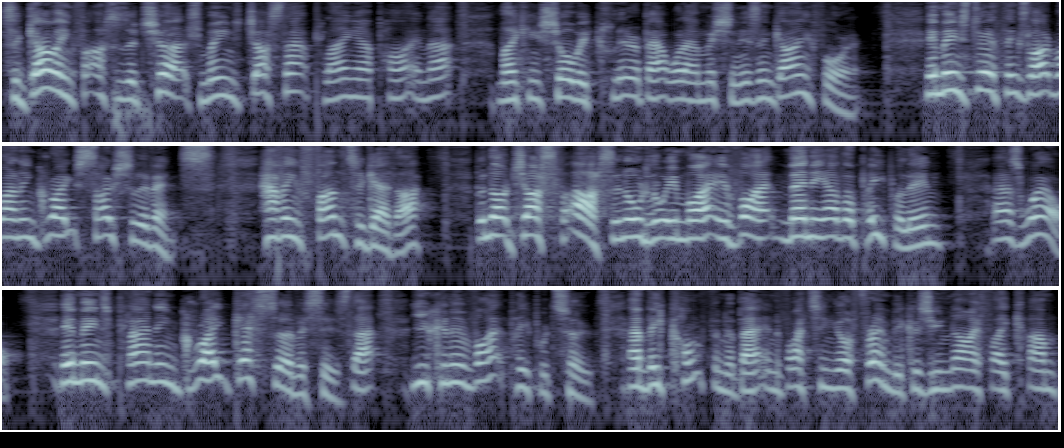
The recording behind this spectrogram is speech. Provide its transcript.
So, going for us as a church means just that, playing our part in that, making sure we're clear about what our mission is and going for it. It means doing things like running great social events, having fun together, but not just for us, in order that we might invite many other people in as well. It means planning great guest services that you can invite people to and be confident about inviting your friend because you know if they come,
